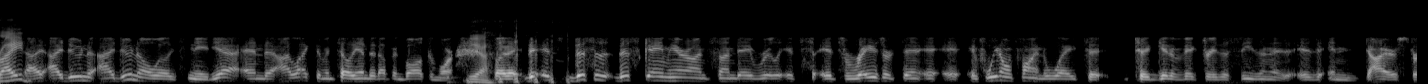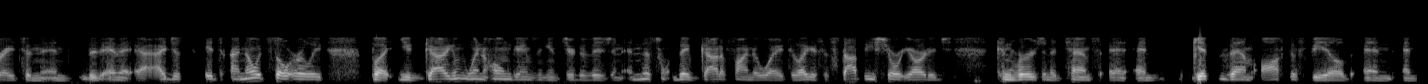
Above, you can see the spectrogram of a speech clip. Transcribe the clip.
right? I, I do. I do know Willie Snead. Yeah, and uh, I liked him until he ended up in Baltimore. Yeah. But it, it's this is this game here on Sunday. Really, it's it's razor thin. If we don't find a way to to get a victory, the season is, is in dire straits. And and and I just it's I know it's so early, but you got to win home games against your division. And this one, they've got to find a way to, like I said, stop these short yardage conversion attempts and and get them off the field and and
